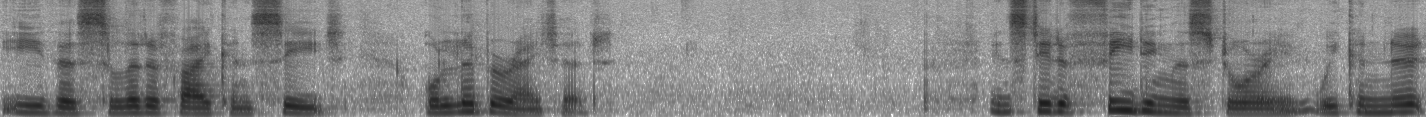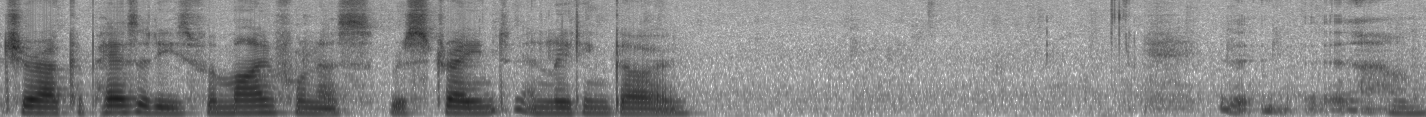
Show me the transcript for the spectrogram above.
either solidify conceit or liberate it. Instead of feeding the story, we can nurture our capacities for mindfulness, restraint, and letting go um,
